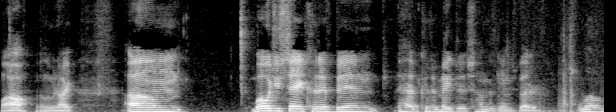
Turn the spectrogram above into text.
Wow, Illuminati. Um, what would you say could have been had could have made this Hunger Games better? Well,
